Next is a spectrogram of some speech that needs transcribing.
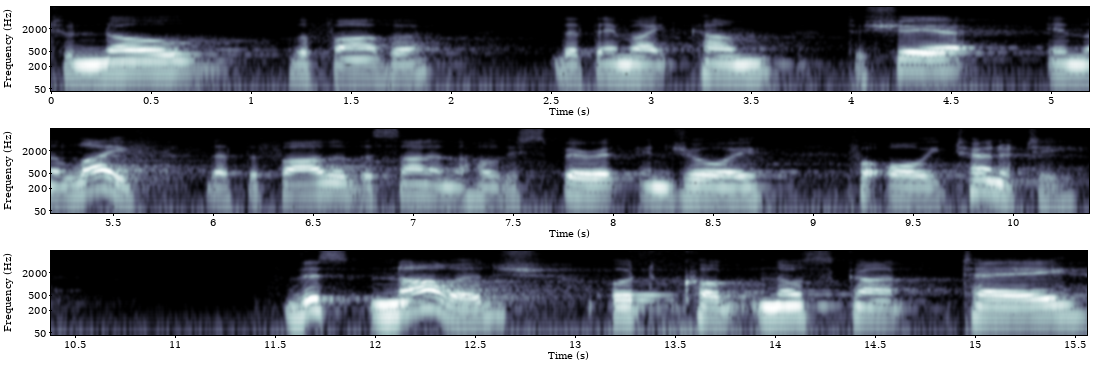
to know the Father, that they might come to share in the life that the Father, the Son, and the Holy Spirit enjoy for all eternity. This knowledge, ut cognoscante,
